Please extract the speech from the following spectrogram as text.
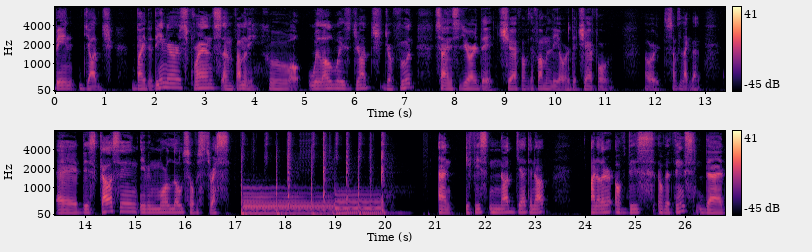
being judged by the dinners, friends, and family who will always judge your food since you are the chef of the family or the chef or or something like that. Uh, this causing even more loads of stress. And if it's not yet enough, another of these of the things that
